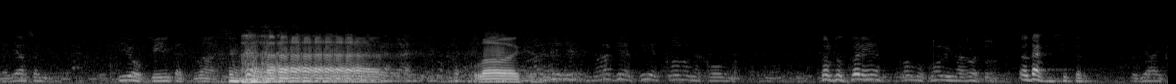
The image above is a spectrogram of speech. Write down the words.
Sad ja sam htio pitat vas. Love. Mlađe je prije skoro na kolima. Koliko kolina? Koliko kolina rođe Odakle si prvi? od jajka.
